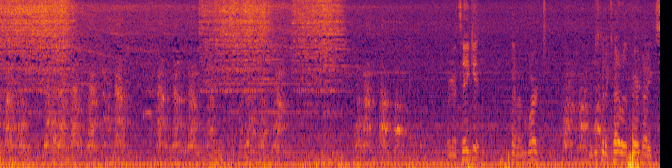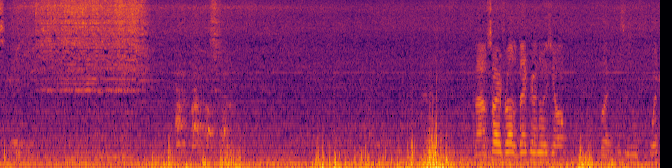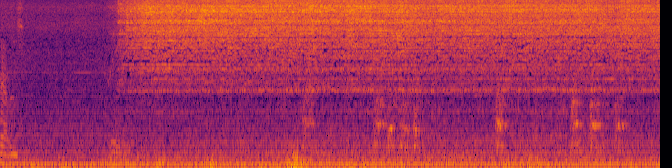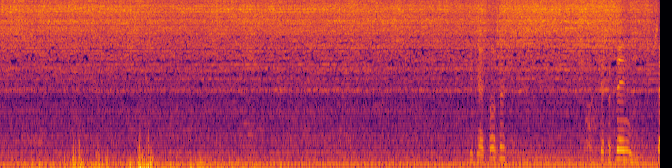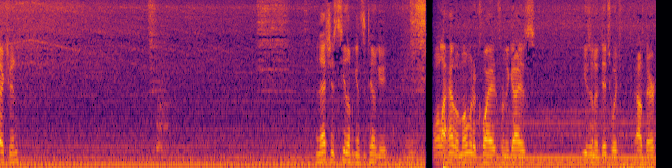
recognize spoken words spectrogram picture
We're gonna take it, kind of marked. We're just gonna cut it with a pair of dikes. I'm sorry for all the background noise, y'all, but this is what happens. You guys closer. Just a thin section. And that's just seal up against the tailgate. While I have a moment of quiet from the guys using a ditch witch out there.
